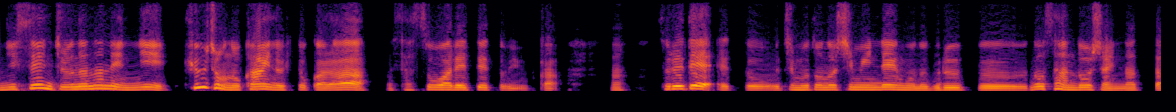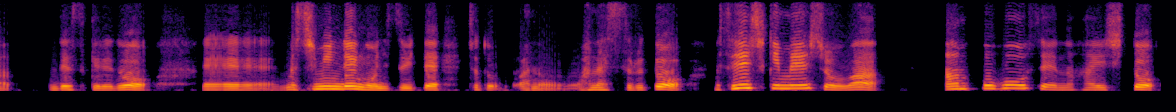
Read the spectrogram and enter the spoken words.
2017年に救助の会の人から誘われてというか、それで、えっと、地元の市民連合のグループの賛同者になったですけれど、えーま、市民連合についてちょっとあのお話しすると、正式名称は安保法制の廃止と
